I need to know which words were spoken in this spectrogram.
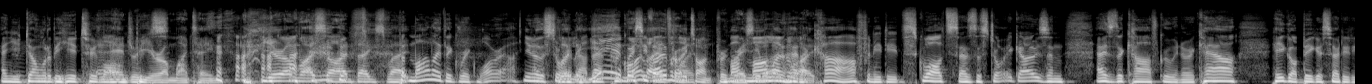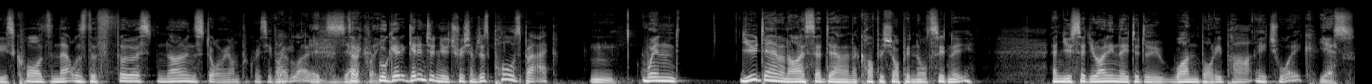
and you don't want to be here too long. Andrew, because- you're on my team. you're on my side. Thanks, mate. But Milo, the Greek warrior, you know the story Absolutely. about that. Yeah, progressive Milo, overload. Proton, progressive Milo had a calf and he did squats, as the story goes. And as the calf grew into a cow, he got bigger, so did his quads. And that was the first known story on progressive overload. exactly. So we'll get, get into nutrition. Just pause back. Mm. When you, Dan, and I sat down in a coffee shop in North Sydney, and you said you only need to do one body part each week. yes.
